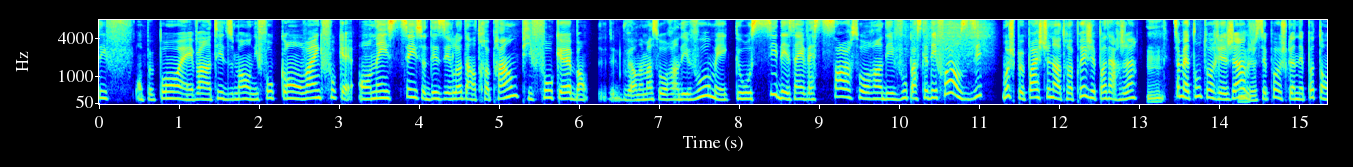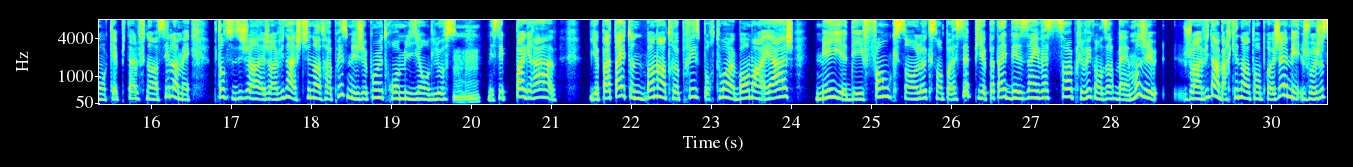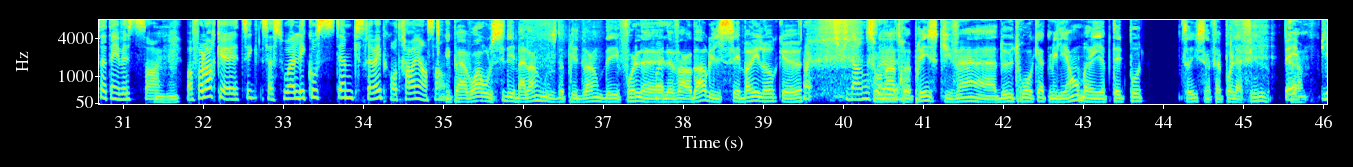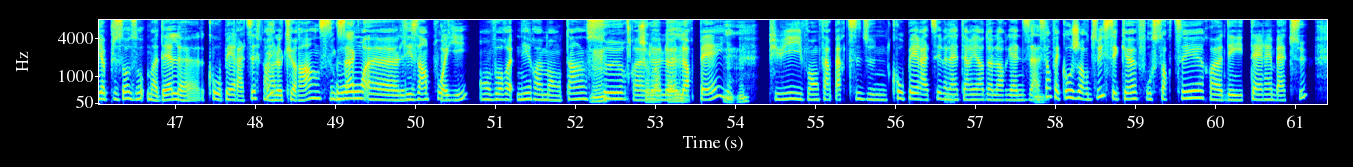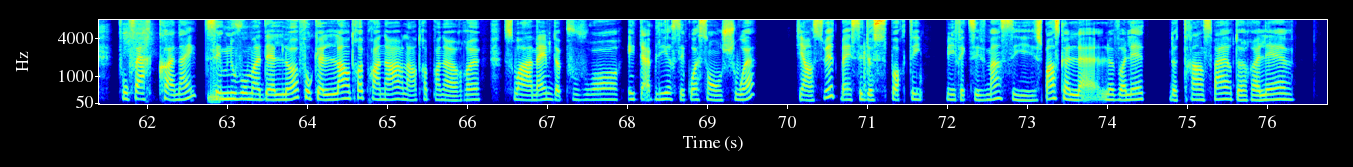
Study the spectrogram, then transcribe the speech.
on ne peut pas inventer du monde. Il faut convaincre, il faut qu'on instille ce désir-là d'entreprendre, puis il faut que, bon, le gouvernement soit au rendez-vous, mais qu'aussi des investisseurs soient au rendez-vous. Parce que des fois, on se dit, moi, je ne peux pas acheter une entreprise, j'ai pas d'argent. Mhm. Tu sais, mettons, toi, Régent, Mhm. je sais pas, je connais pas ton capital financier, là, mais mettons, tu dis, j'ai envie d'acheter une entreprise, mais j'ai pas un 3 millions de lousse. Mhm. Mais c'est pas grave. Il y a peut-être une bonne entreprise pour toi, un bon mariage, mais il y a des fonds qui sont là, qui sont possibles. Puis il y a peut-être des investisseurs privés qui vont dire ben moi, j'ai j'ai envie d'embarquer dans ton projet, mais je veux juste être investisseur. Mhm. Il va falloir que tu sais, que ça soit l'écosystème qui se réveille et qu'on travaille ensemble. Il peut y avoir aussi des balances de prix de vente. Des fois, le, Ouais. le vendeur, il sait bien là, que Ouais, qui finance. son euh, entreprise qui vend à 2, 3, 4 millions, ben, il n'y a peut-être pas. Sais, ça fait pas la file. Ben, Euh, Puis il y a plusieurs autres modèles euh, coopératifs, en l'occurrence, où euh, les employés, on va retenir un montant sur, euh, Mmh. Sur le- leur le- paye. leur paye, mhm. puis ils vont faire partie d'une coopérative à Mmh. l'intérieur de l'organisation. Fait qu'aujourd'hui, c'est qu'il faut sortir euh, des terrains battus, il faut faire connaître ces Mmh. nouveaux modèles-là, il faut que l'entrepreneur, l'entrepreneur soit à même de pouvoir établir c'est quoi son choix, puis ensuite, ben, c'est de supporter. Mais effectivement, c'est, je pense que la- le volet de transfert de relève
